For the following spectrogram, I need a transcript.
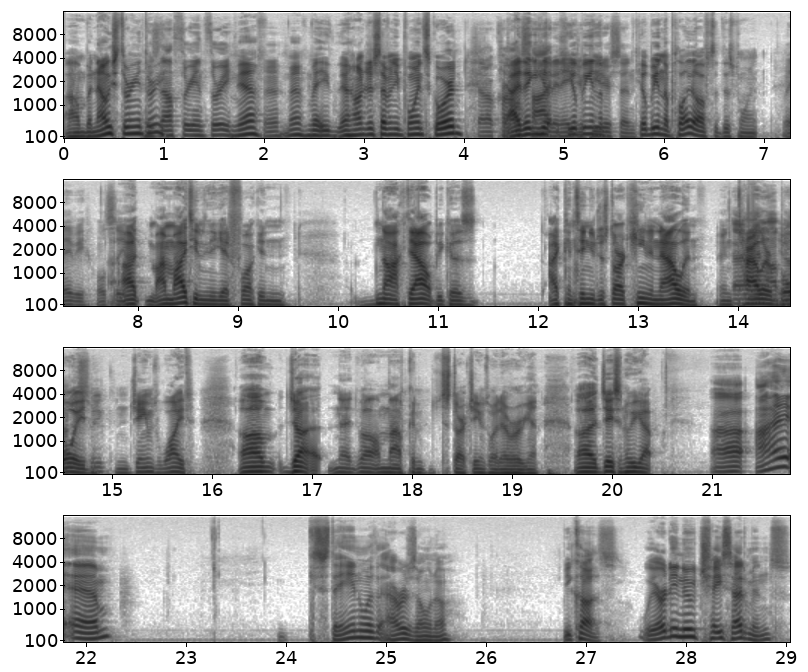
Um, but now he's three and He's three. now three and three. yeah, yeah. made 170 points scored. I think Hyde he'll, and he'll be in the he'll be in the playoffs at this point. Maybe we'll see. I, my, my team's gonna get fucking knocked out because I continue to start Keenan Allen and Uh, Tyler I'll be out this Boyd and James White. Um, John, well, I'm not gonna start James White ever again. Uh, Jason, who you got? Uh, I am staying with Arizona because we already knew Chase Edmonds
